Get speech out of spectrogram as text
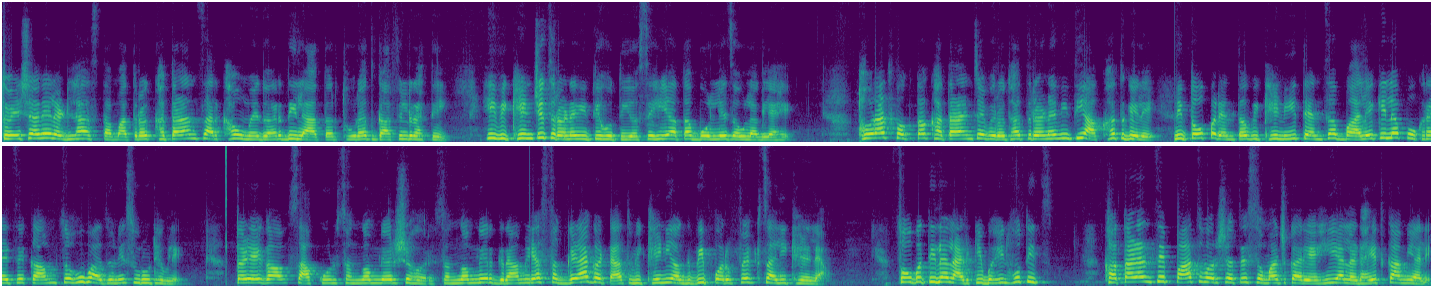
त्वेषाने लढला असता. मात्र खताळांसारखा उमेदवार दिला तर थोरात गाफील राहतील. ही विखेंचीच रणनीती होती असेही आता बोलले जाऊ लागले आहे. थोरात फक्त खताळांच्या विरोधात रणनीती आखत गेले आणि तोपर्यंत विखेंनी त्यांचा बालेकिल्ला पोखरायचे काम चहू बाजूने सुरू ठेवले. तळेगाव साकूर संगमनेर शहर संगमनेर ग्राम या सगळ्या गटात विखेंनी अगदी परफेक्ट चाली खेळल्या. सोबतीला लाडकी बहीण होतीच. खताळ्यांचे पाच वर्षाचे समाजकार्यही या लढाईत कामी आले.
